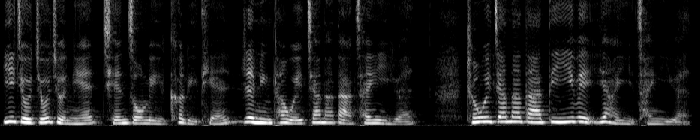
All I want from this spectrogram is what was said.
一九九九年，前总理克里田任命他为加拿大参议员，成为加拿大第一位亚裔参议员。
